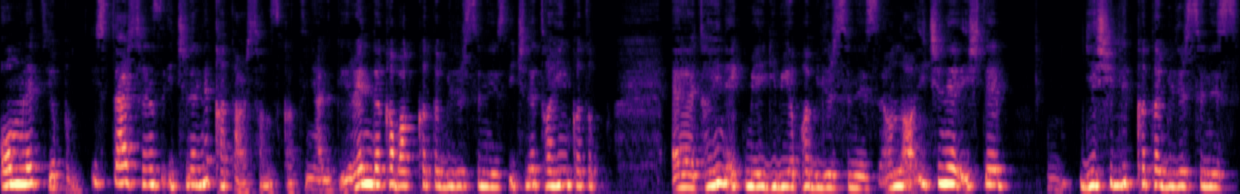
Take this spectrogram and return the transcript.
omlet yapın. İsterseniz içine ne katarsanız katın. Yani rende kabak katabilirsiniz. İçine tahin katıp e, tahin ekmeği gibi yapabilirsiniz. Ondan içine işte yeşillik katabilirsiniz.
